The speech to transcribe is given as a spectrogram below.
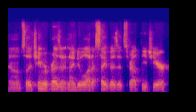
Um, so the Chamber President and I do a lot of site visits throughout each year,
